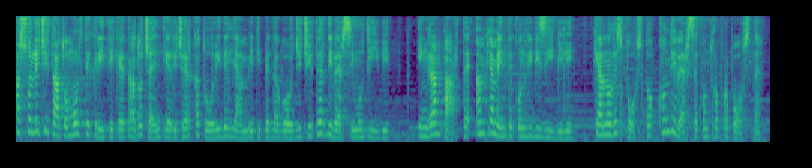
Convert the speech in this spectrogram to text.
ha sollecitato molte critiche tra docenti e ricercatori degli ambiti pedagogici per diversi motivi, in gran parte ampiamente condivisibili, che hanno risposto con diverse controproposte.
